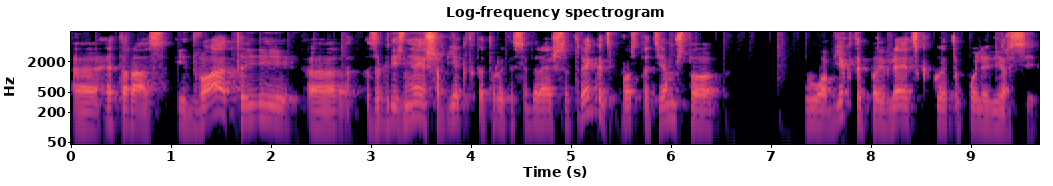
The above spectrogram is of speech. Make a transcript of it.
Э, это раз. И два, ты э, загрязняешь объект, который ты собираешься трекать, просто тем, что у объекта появляется какое-то поле версии.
